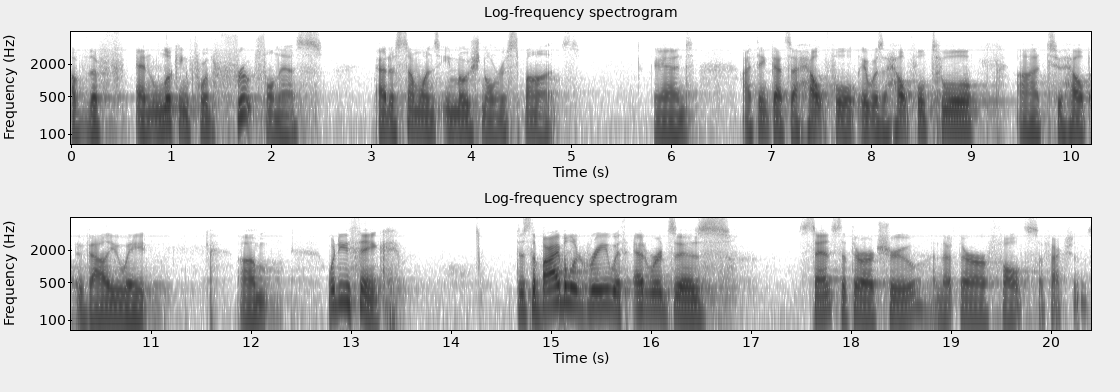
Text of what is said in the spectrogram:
of the and looking for the fruitfulness out of someone's emotional response. And I think that's a helpful, it was a helpful tool uh, to help evaluate. Um, what do you think? Does the Bible agree with Edwards's sense that there are true and that there are false affections?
